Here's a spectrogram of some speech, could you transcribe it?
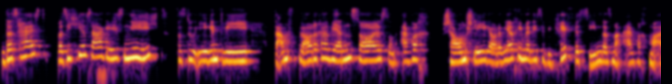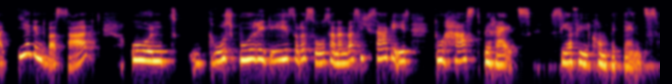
Und das heißt, was ich hier sage, ist nicht, dass du irgendwie Dampfplauderer werden sollst und einfach Schaumschläger oder wie auch immer diese Begriffe sind, dass man einfach mal irgendwas sagt und großspurig ist oder so, sondern was ich sage ist, du hast bereits sehr viel Kompetenz.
